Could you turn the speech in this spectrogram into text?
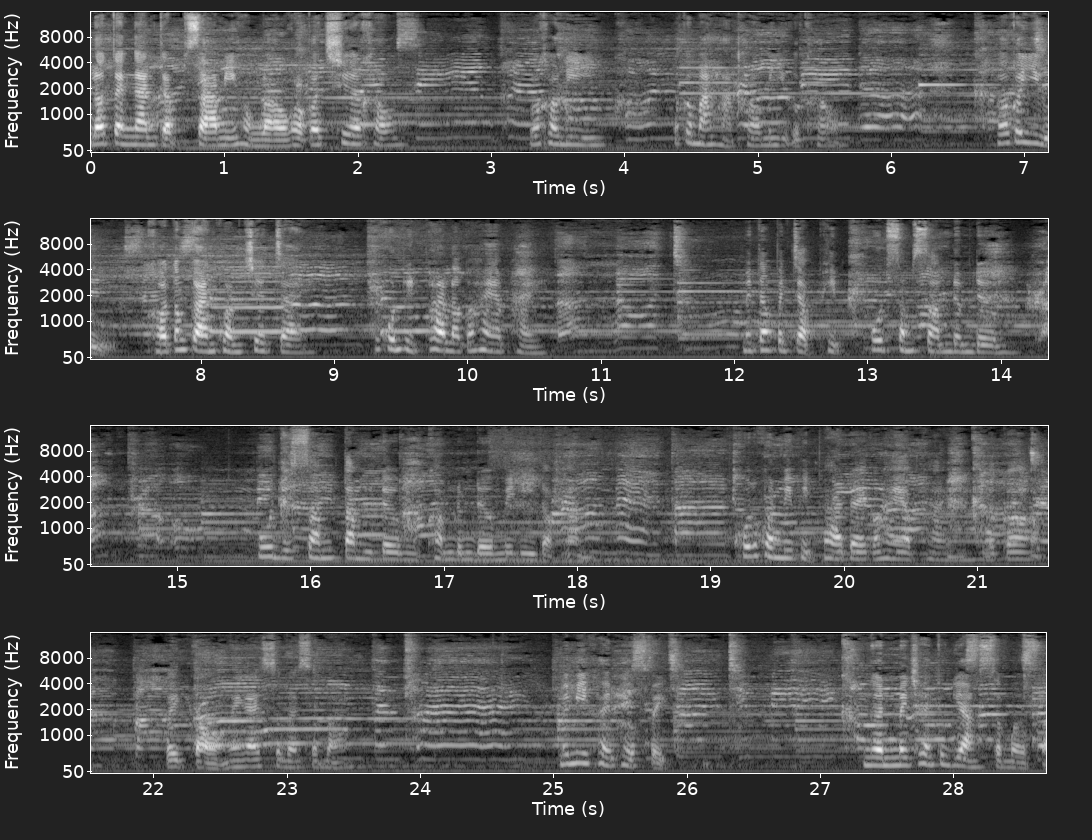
เราแต่งงานกับสามีของเราเขาก็เชื่อเขา ว่าเขาดี แล้วก็มาหาเขามาอยู่กับเขาเขาก็อยู่ เขาต้องการความเชื่อใจ ถ้าคุณผิดพลาดเราก็ให้อภัย ไม่ต้องไปจับผิดพูดซ้ำๆเดิมๆ พูดอยู่ซ้ำตำเดิมคำเดิมๆไม่ดีต่อกันทุกคนมีผิดพลาดใดก็ให้อภัย แล้วก็ไปต่อง่ายๆสบายๆไม่มีใครเพอร์เฟกเงินไม่ใช่ทุกอย่างเสมอไป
